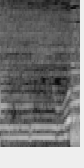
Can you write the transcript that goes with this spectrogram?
Sandiwara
